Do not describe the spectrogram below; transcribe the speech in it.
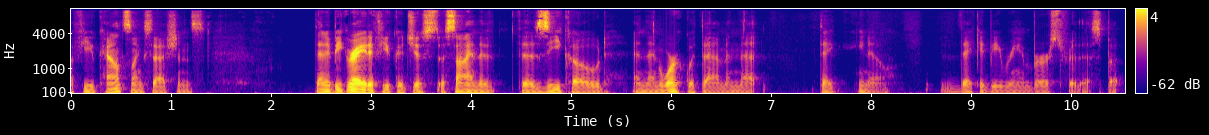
a few counseling sessions, then it'd be great if you could just assign the, the Z code and then work with them and that they, you know, they could be reimbursed for this, but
